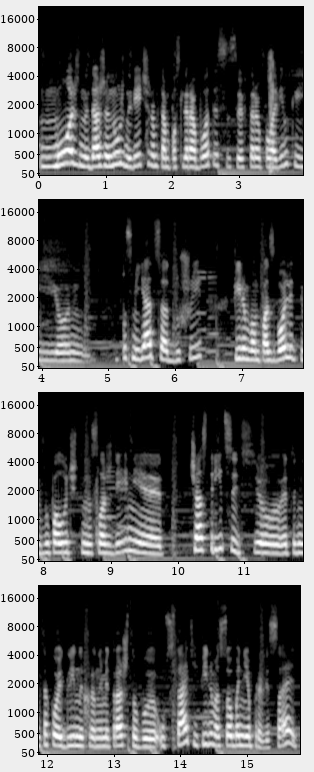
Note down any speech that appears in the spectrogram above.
можно, даже нужно вечером там после работы со своей второй половинкой и он, посмеяться от души. Фильм вам позволит, и вы получите наслаждение час тридцать э, это не такой длинный хронометраж, чтобы устать, и фильм особо не провисает.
